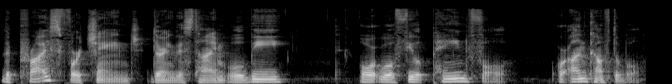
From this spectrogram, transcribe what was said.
the price for change during this time will be or will feel painful or uncomfortable.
